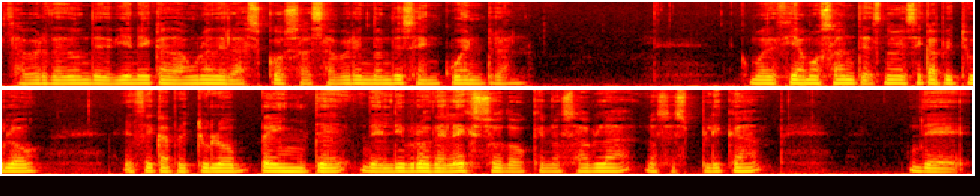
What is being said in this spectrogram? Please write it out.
Saber de dónde viene cada una de las cosas, saber en dónde se encuentran. Como decíamos antes, ¿no? Ese capítulo ese capítulo 20 del libro del Éxodo que nos habla, nos explica de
